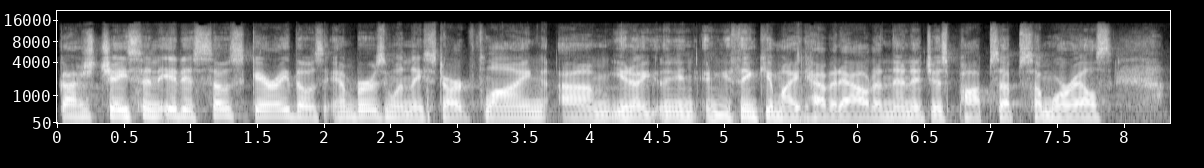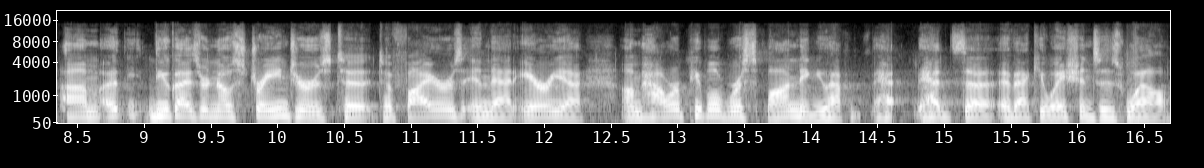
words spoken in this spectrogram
Gosh, Jason, it is so scary, those embers when they start flying, um, you know, and, and, you think you might have it out and then it just pops up somewhere else. Um, uh, you guys are no strangers to, to fires in that area. Um, how are people responding? You have ha had uh, evacuations as well.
